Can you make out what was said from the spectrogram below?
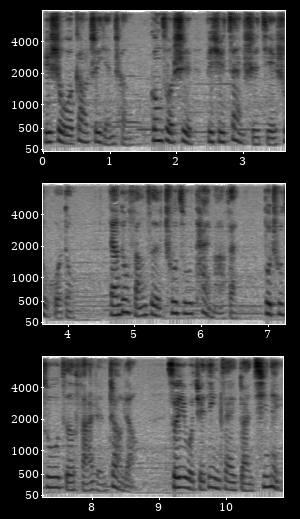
于是我告知严成。工作室必须暂时结束活动，两栋房子出租太麻烦，不出租则乏人照料，所以我决定在短期内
